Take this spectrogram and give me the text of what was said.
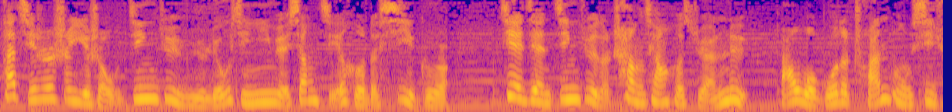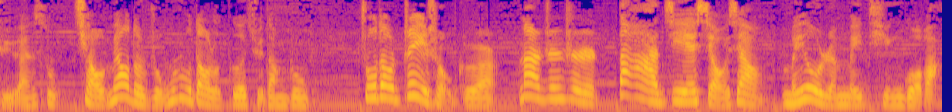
它其实是一首京剧与流行音乐相结合的戏歌，借鉴京剧的唱腔和旋律，把我国的传统戏曲元素巧妙地融入到了歌曲当中。说到这首歌，那真是大街小巷没有人没听过吧？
